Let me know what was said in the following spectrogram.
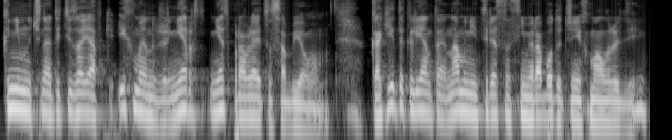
к ним начинают идти заявки, их менеджер не, не справляется с объемом. Какие-то клиенты, нам неинтересно с ними работать, у них мало людей.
